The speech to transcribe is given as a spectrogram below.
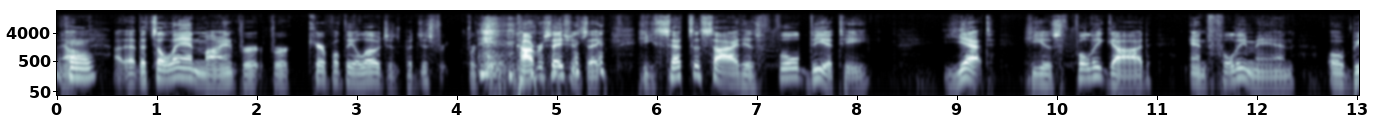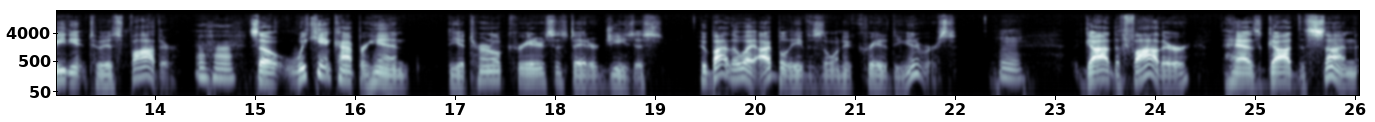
Okay. Now, uh, that's a landmine for, for careful theologians, but just for, for conversation's sake, he sets aside his full deity, yet he is fully God and fully man, obedient to his Father. Uh huh. So we can't comprehend the eternal creator sustainer, Jesus, who, by the way, I believe is the one who created the universe. Hmm. God the Father has God the Son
